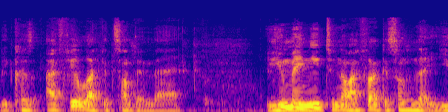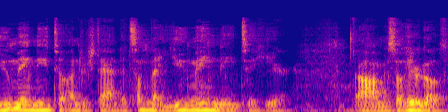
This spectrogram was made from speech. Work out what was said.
because I feel like it's something that you may need to know. I feel like it's something that you may need to understand. It's something that you may need to hear. Um, and so here it goes.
